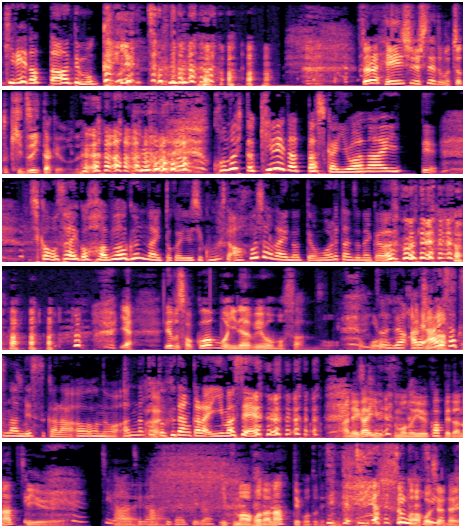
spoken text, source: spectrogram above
綺麗だったってもう一回言っちゃった。それは編集しててもちょっと気づいたけどね。この人綺麗だったしか言わないって。しかも最後、ハブア軍内とか言うし、この人アホじゃないのって思われたんじゃないかな。でもそこはもう稲見桃さんのところそうじゃあ、あれ挨拶なんですから、ああの、あんなこと普段から言いません。違うあれがいつものユーカッペだなっていう、違う違うはい違う違う。いつもアホだなってことですね。そうアホじゃない。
